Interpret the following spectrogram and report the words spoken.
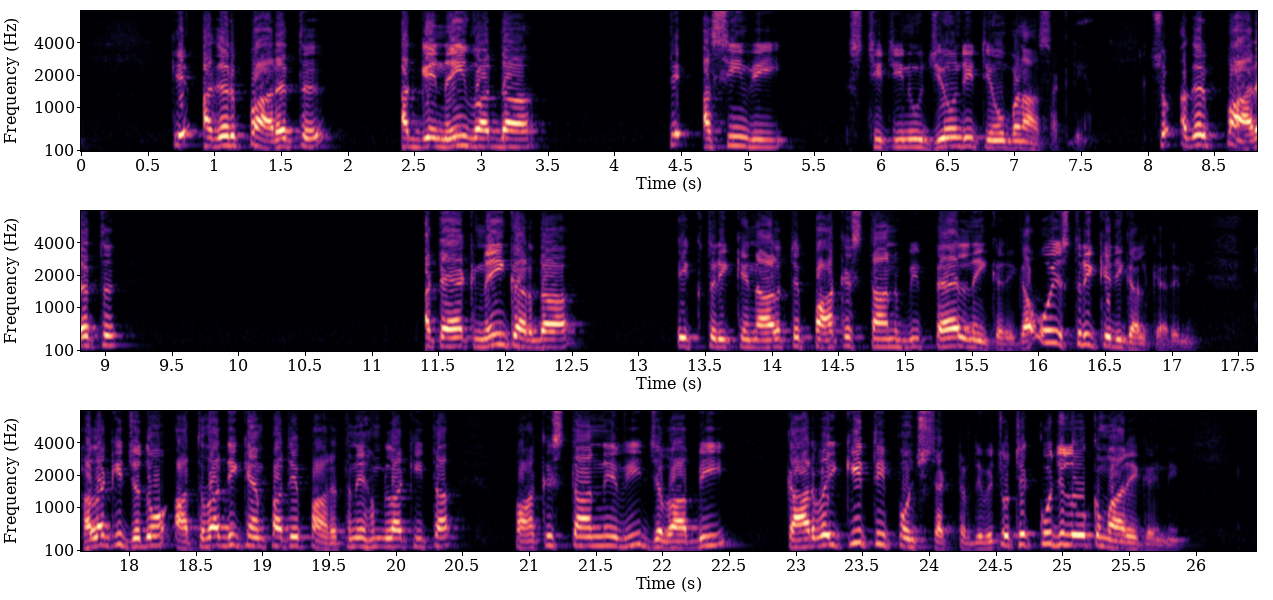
ਕਿ ਅਗਰ ਭਾਰਤ ਅੱਗੇ ਨਹੀਂ ਵਧਦਾ, ਤੇ ਅਸੀਂ ਵੀ ਸਥਿਤੀ ਨੂੰ ਜਿਉਂ ਦੀ ਤਿਉਂ ਬਣਾ ਸਕਦੇ ਹਾਂ। ਸੋ ਅਗਰ ਭਾਰਤ ਅਟੈਕ ਨਹੀਂ ਕਰਦਾ, ਇੱਕ ਤਰੀਕੇ ਨਾਲ ਤੇ ਪਾਕਿਸਤਾਨ ਵੀ ਪਹਿਲ ਨਹੀਂ ਕਰੇਗਾ। ਉਹ ਇਸ ਤਰੀਕੇ ਦੀ ਗੱਲ ਕਰ ਰਹੇ ਨੇ। ਹਾਲਾਂਕਿ ਜਦੋਂ ਅੱਤਵਾਦੀ ਕੈਂਪਾਂ ਤੇ ਭਾਰਤ ਨੇ ਹਮਲਾ ਕੀਤਾ, ਪਾਕਿਸਤਾਨ ਨੇ ਵੀ ਜਵਾਬੀ ਕਾਰਵਾਈ ਕੀਤੀ ਪੁੰਛ ਸੈਕਟਰ ਦੇ ਵਿੱਚ। ਉੱਥੇ ਕੁਝ ਲੋਕ ਮਾਰੇ ਗਏ ਨੇ।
